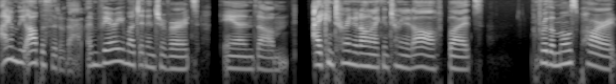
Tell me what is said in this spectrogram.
I am the opposite of that. I'm very much an introvert and um, I can turn it on, I can turn it off, but for the most part,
